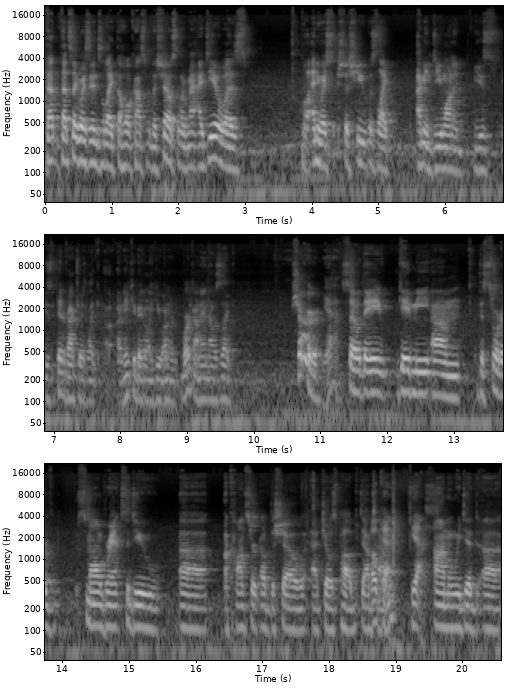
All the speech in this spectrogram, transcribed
that that segues into like the whole concept of the show so like my idea was well anyway so she was like I mean do you want to use use Theater Factory as like an incubator like you want to work on it and I was like sure Yeah. so they gave me um, this sort of small grant to do uh, a concert of the show at Joe's Pub downtown okay. Yes. um, and we did uh,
